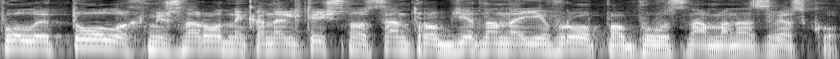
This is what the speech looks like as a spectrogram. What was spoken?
політолог міжнародник аналітичного центру Об'єднана Європа, був з нами на зв'язку.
